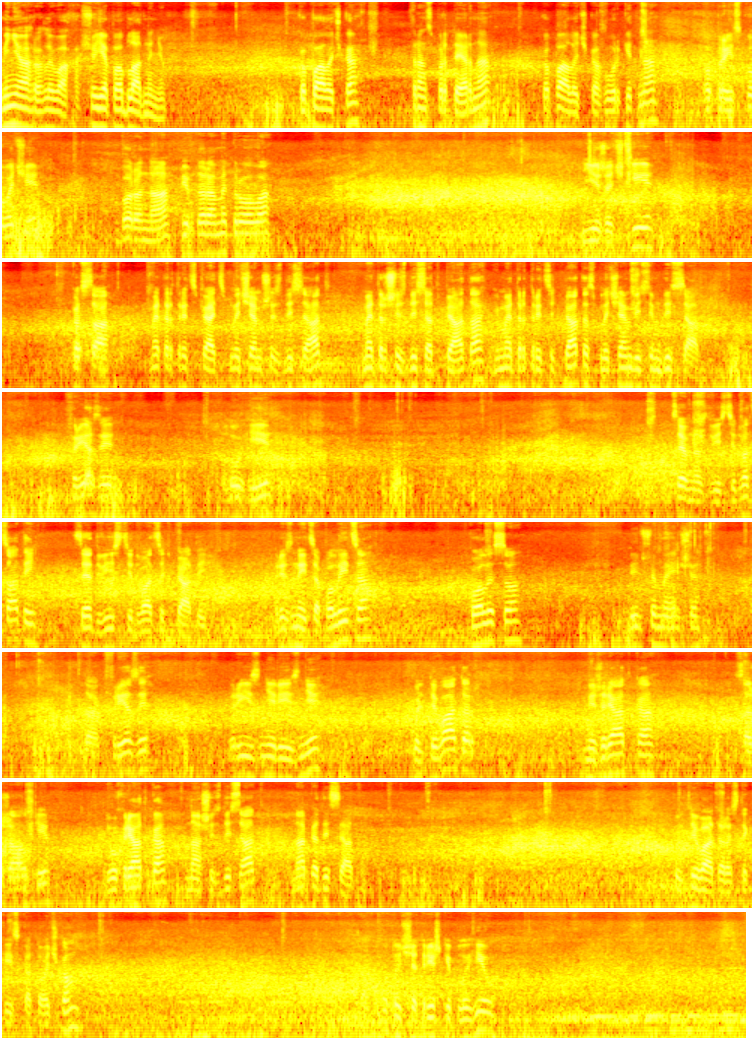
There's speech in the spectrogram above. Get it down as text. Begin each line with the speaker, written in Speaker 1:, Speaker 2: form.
Speaker 1: Міні-агро Гливаха, що є по обладнанню. Копалочка транспортерна, копалочка гуркітна, оприскувачі, борона півтора метрова, їжачки, коса метр тридцять п'ять з плечем 60, метр шістдесят п'ята і метр тридцять п'ята з плечем 80. Фрези, луги. Це в нас 220, це 225. Різниця полиця, колесо більше-менше. Так, фрези різні, різні. Культиватор, міжрядка, сажалки, двохрядка на 60 на 50. Культиватор ось такий з каточком. Тут ще трішки плугів.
